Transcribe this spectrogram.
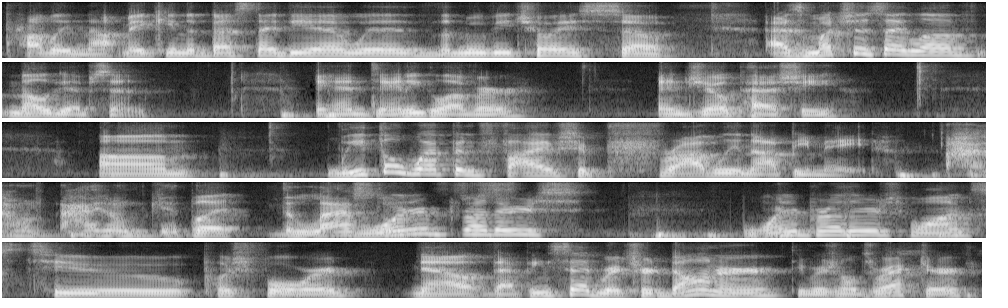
probably not making the best idea with the movie choice. So, as much as I love Mel Gibson and Danny Glover and Joe Pesci, um, Lethal Weapon 5 should probably not be made. I don't, I don't get. But the last Warner Brothers Warner Brothers wants to push forward. Now, that being said, Richard Donner, the original director,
